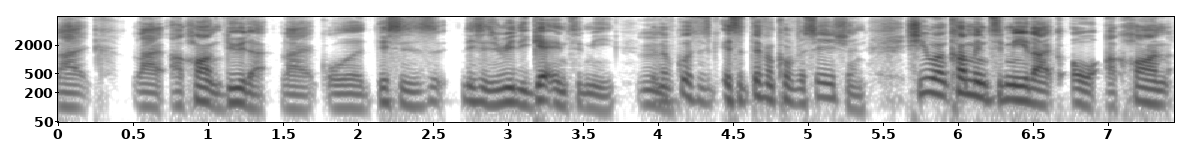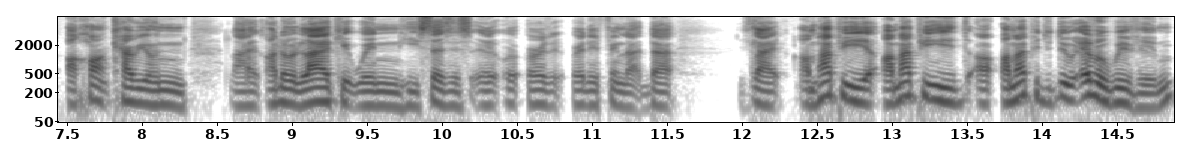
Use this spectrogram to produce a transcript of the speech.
like like I can't do that, like or this is this is really getting to me. And of course, it's, it's a different conversation. She won't come into me like, oh, I can't I can't carry on. Like I don't like it when he says this or, or, or anything like that. It's like I'm happy I'm happy I'm happy to do whatever with him.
